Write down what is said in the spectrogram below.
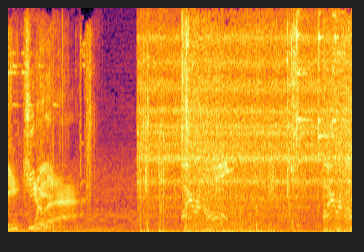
Team killer! Fire in the hole! Fire in the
